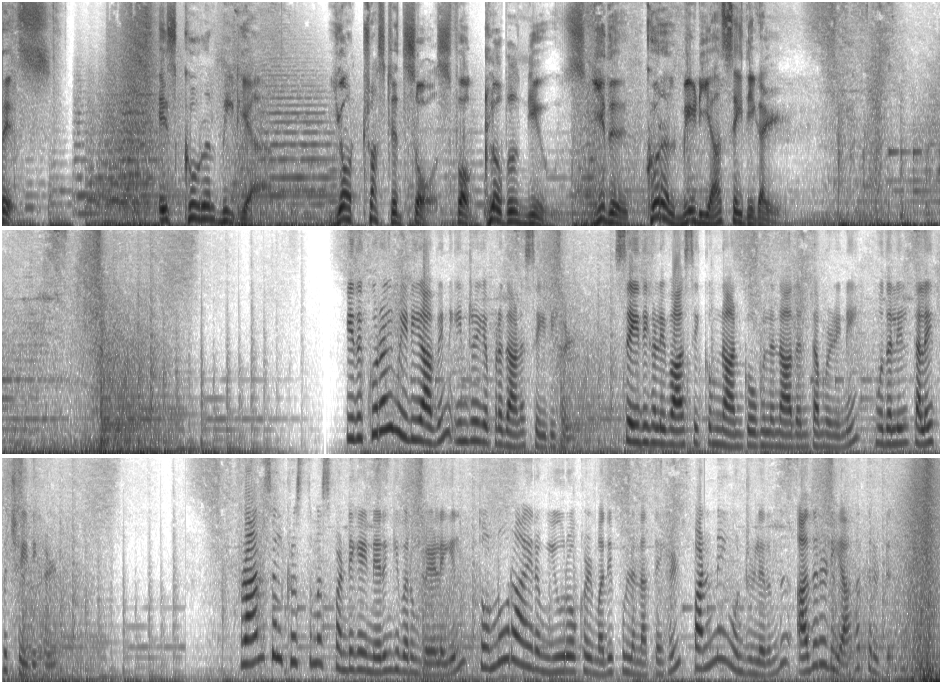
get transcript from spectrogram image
This is Kural Media, your trusted source for global news. இது குரல் media செய்திகள். இது குரல் மீடியாவின் இன்றைய பிரதான செய்திகள். செய்திகளை வாசிக்கும் நான் கோகுலநாதன் தமிழினி முதலில் தலைப்புச் செய்திகள். பிரான்சில் கிறிஸ்துமஸ் பண்டிகை நெருங்கி வரும் வேளையில் தொன்னூறாயிரம் யூரோக்கள் மதிப்புள்ள நத்தைகள் பண்ணை ஒன்றிலிருந்து அதிரடியாக திருட்டு.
